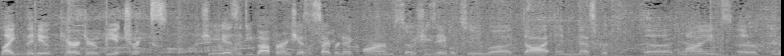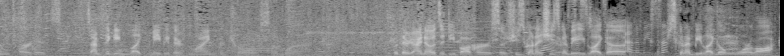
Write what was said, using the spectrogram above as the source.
Like the new character Beatrix, she is a debuffer and she has a cybernetic arm, so she's able to uh, dot and mess with uh, the minds of enemy targets. So I'm thinking like maybe there's mind control somewhere in there. But there, I know it's a debuffer, so she's gonna she's gonna be like a she's gonna be like a warlock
